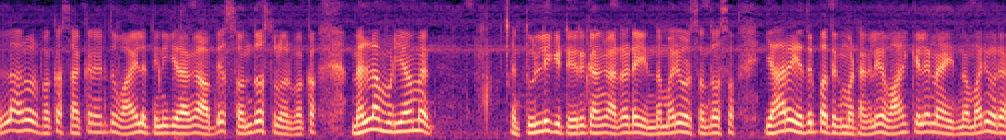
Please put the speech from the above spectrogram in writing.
எல்லாரும் ஒரு பக்கம் சக்கரை எடுத்து வாயில் திணிக்கிறாங்க. அப்படியே சந்தோஷத்தில் ஒரு பக்கம். மெல்ல முடியாமல் துள்ளிக்கிட்டு இருக்காங்க. அடடே இந்த மாதிரி ஒரு சந்தோஷம் யாரும் எதிர்பார்த்துக்க மாட்டாங்களே. வாழ்க்கையில நான் இந்த மாதிரி ஒரு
